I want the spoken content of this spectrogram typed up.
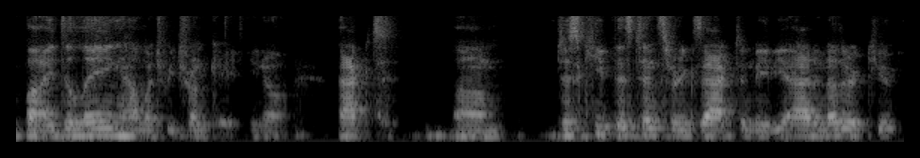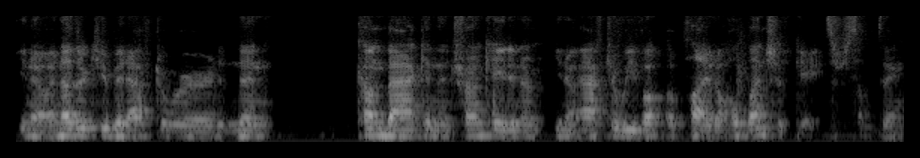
by delaying how much we truncate. You know, act um, just keep this tensor exact and maybe add another you know another qubit afterward, and then come back and then truncate it. You know, after we've applied a whole bunch of gates or something,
